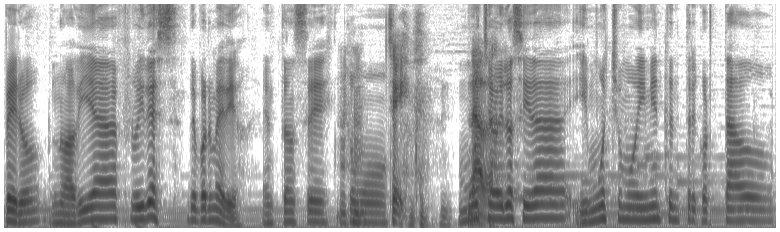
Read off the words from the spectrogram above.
Pero no había fluidez de por medio. Entonces, como Sí, mucha nada. velocidad y mucho movimiento entrecortado.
